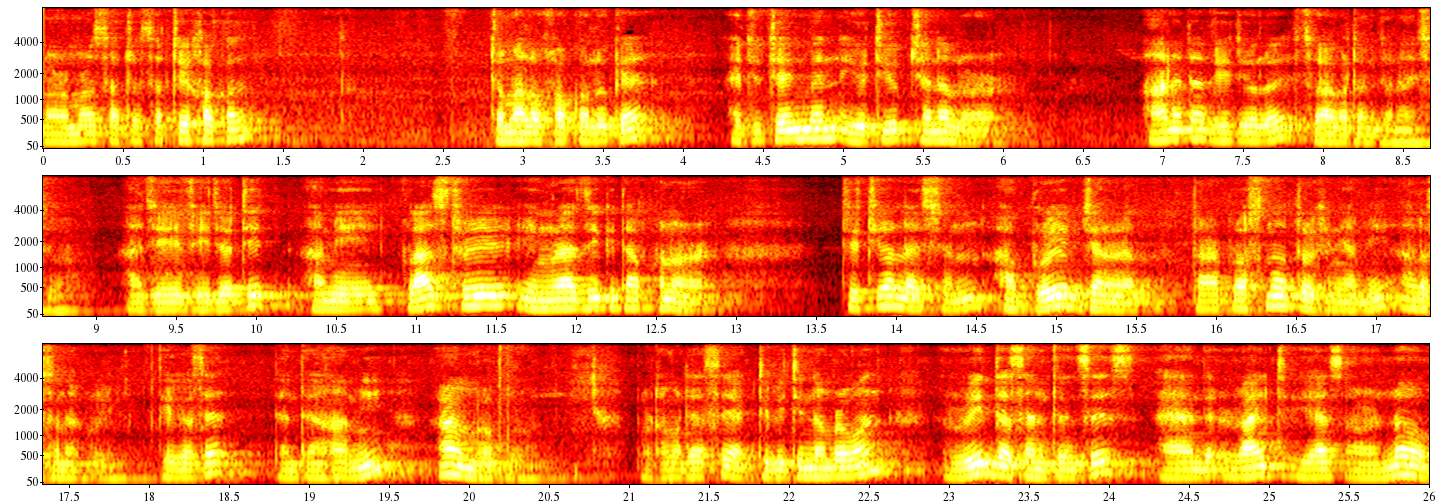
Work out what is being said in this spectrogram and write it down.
মৰমৰ ছাত্ৰ ছাত্ৰীসকল তোমালোক সকলোকে এডুটেইনমেণ্ট ইউটিউব চেনেলৰ আন এটা ভিডিঅ'লৈ স্বাগতম জনাইছোঁ। আজি এই ভিডিঅ'টিত আমি ক্লাছ থ্ৰীৰ ইংৰাজী কিতাপখনৰ তৃতীয় লেচন আ ব্ৰেভ জেনেৰেল তাৰ প্ৰশ্ন উত্তৰখিনি আমি আলোচনা কৰিম। ঠিক আছে? তেন্তে আহা আমি আৰম্ভ কৰোঁ। প্ৰথমতে আছে activity number one read the sentences and write yes or no'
